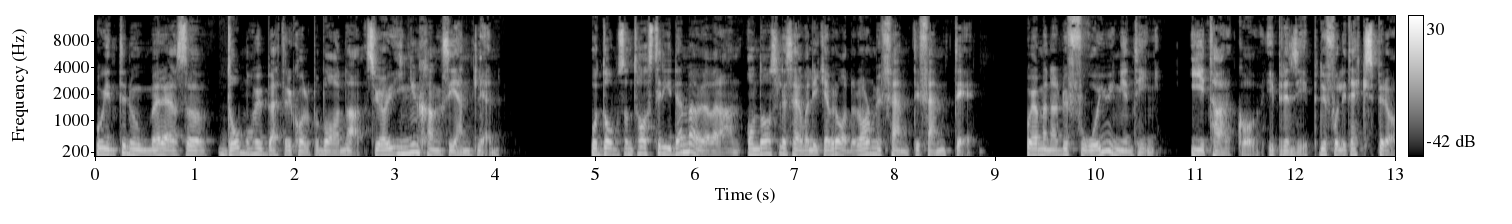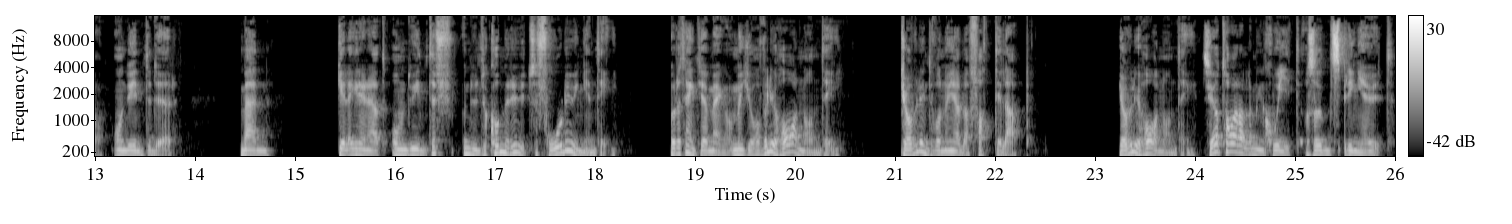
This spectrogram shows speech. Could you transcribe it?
Och inte nog med det, så de har ju bättre koll på banan. Så jag har ju ingen chans egentligen. Och de som tar striden med varandra, om de skulle säga var lika bra, då har de ju 50-50. Och jag menar, du får ju ingenting i Tarkov i princip. Du får lite XP då, om du inte dör. Men hela grejen är att om du inte, om du inte kommer ut så får du ju ingenting. Och då tänkte jag med en gång, men jag vill ju ha någonting. Jag vill inte vara någon jävla fattiglapp. Jag vill ju ha någonting. Så jag tar alla min skit och så springer jag ut.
